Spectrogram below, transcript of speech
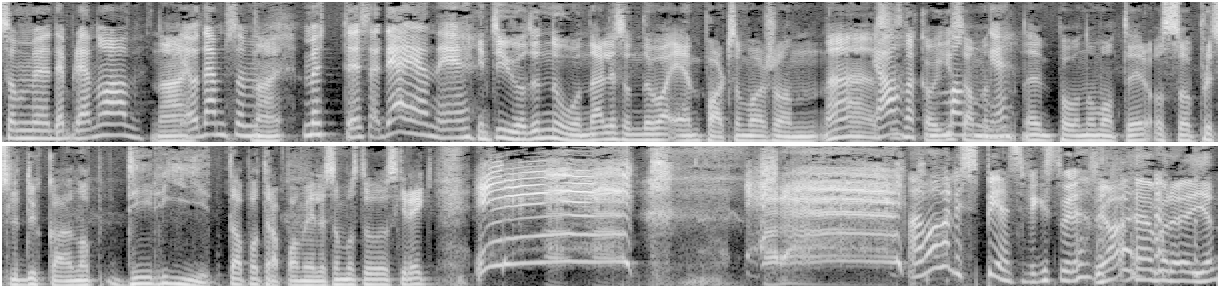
som det ble noe av. Nei. Det er jo dem som Nei. møttes, det er jeg enig i. Intervjua du noen der liksom, det var en part som var sånn Nei, Ja, så snakka vi ikke mange. sammen på noen måneder, og så plutselig dukka hun opp drita på trappa mi liksom, og sto og skrek 'Erik!' Erik!' Det var en veldig spesifikk historie. Ja, jeg bare, igjen,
